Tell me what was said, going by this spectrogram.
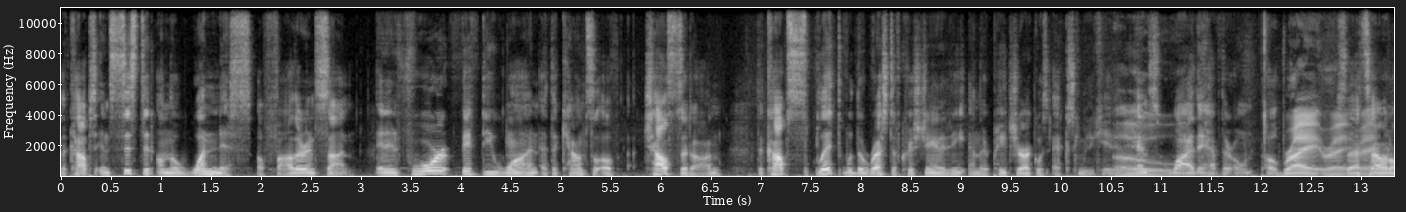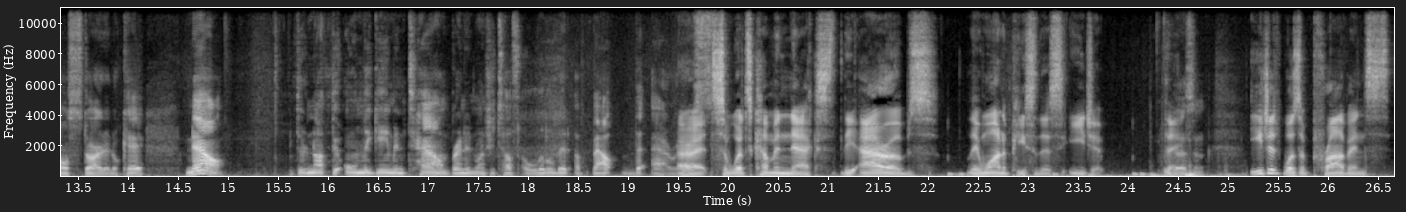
The Copts insisted on the oneness of Father and Son. And in 451, at the Council of Chalcedon, the Copts split with the rest of Christianity, and their patriarch was excommunicated. Hence, Oh. why they have their own pope. Right, right. So that's right. how it all started, okay? Now, they're not the only game in town. Brendan, why don't you tell us a little bit about the Arabs? All right, so what's coming next? The Arabs, they want a piece of this Egypt Who thing. doesn't? Egypt was a province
